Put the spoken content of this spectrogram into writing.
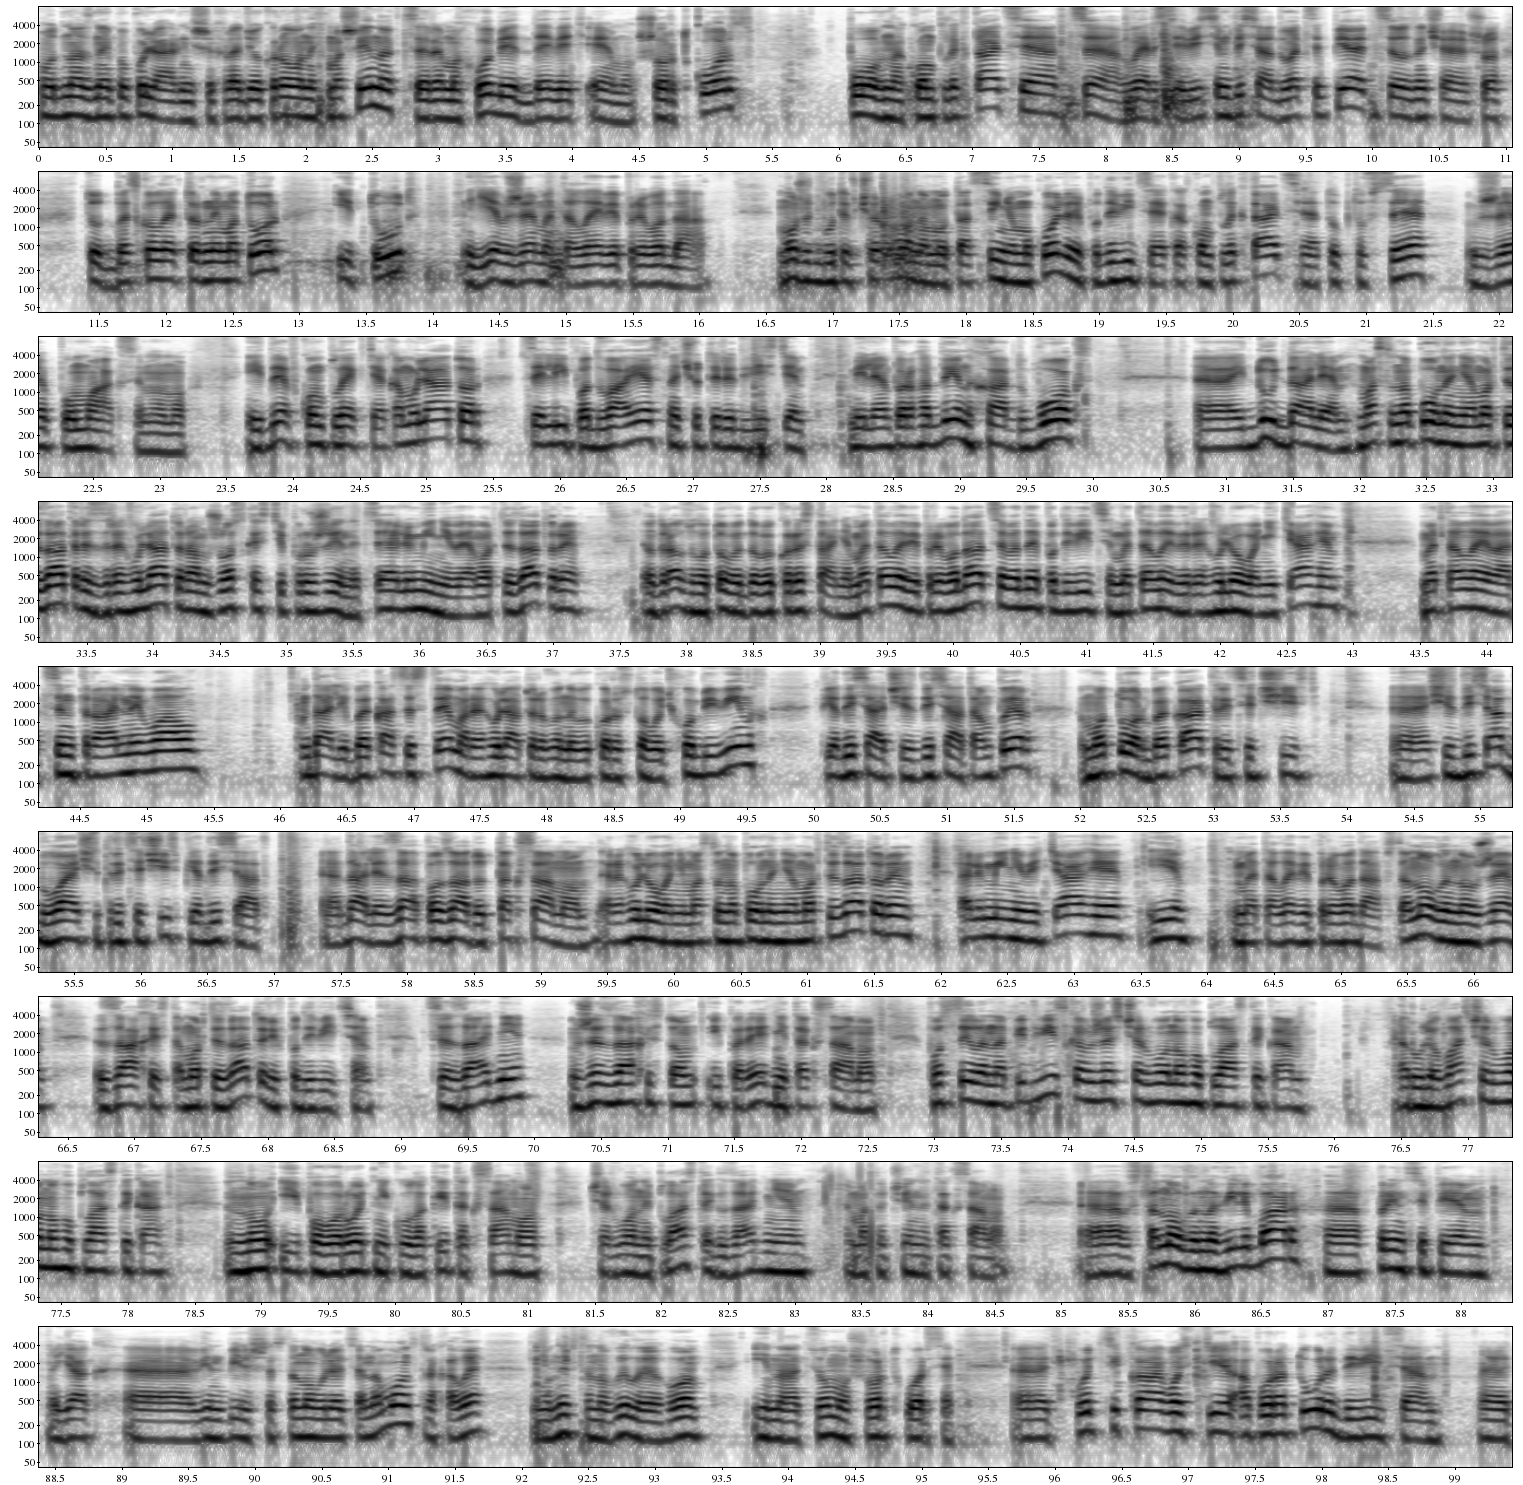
Одна з найпопулярніших радіокерованих машинок це Rema Hobby 9M Short Course. Повна комплектація. Це версія 8025. Це означає, що тут безколекторний мотор, і тут є вже металеві привода. Можуть бути в червоному та синьому кольорі. Подивіться, яка комплектація. Тобто, все вже по максимуму. Йде в комплекті акумулятор. Це LiPo 2S на 4200 мАч, хардбокс. Е, Йдуть далі маслонаповнені амортизатори з регулятором жорсткості пружини. Це алюмінієві амортизатори. Одразу готові до використання. Металеві привода ЦВД, подивіться, металеві регульовані тяги, металева центральний вал. Далі БК-система, регулятори вони використовують Hobby Wing 50-60 ампер, мотор БК 36 е, 60, буває ще 36-50. Е, Далі за, позаду так само регульовані маслонаповнені амортизатори, алюмінієві тяги і металеві привода. Встановлено вже захист амортизаторів. Подивіться, це задні. Вже з захистом і передні так само. Посилена підвіска вже з червоного пластика, рульова з червоного пластика. Ну і поворотні кулаки так само. Червоний пластик, задні маточини так само. Е, Встановлено вілібар. Е, В принципі, як е, він більше встановлюється на монстрах, але вони встановили його і на цьому шорт-корсі. По цікавості апаратури, дивіться,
